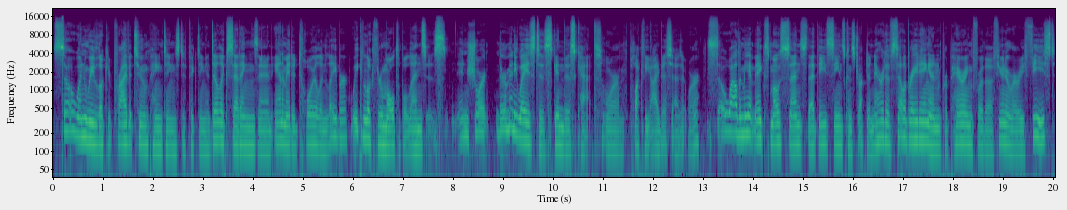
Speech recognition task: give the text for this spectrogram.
So, when we look at private tomb paintings depicting idyllic settings and animated toil and labor, we can look through multiple lenses. In short, there are many ways to skin this cat, or pluck the ibis, as it were. So, while to me it makes most sense that these scenes construct a narrative celebrating and preparing for the funerary feast,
